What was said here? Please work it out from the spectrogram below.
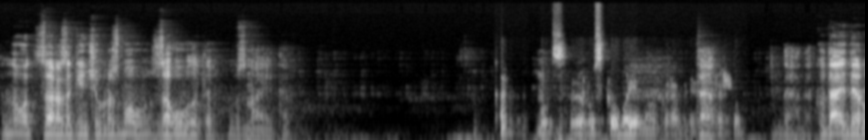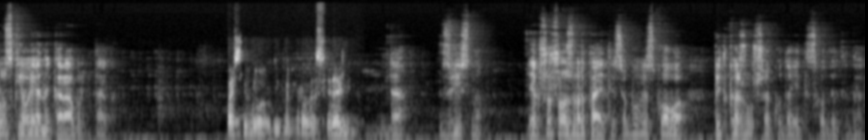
Ну от зараз закінчив розмову, загуглите, знаєте. Курс русского военного корабля. Так. Хорошо. Да, да. Куди йде русський воєнний корабль? Так, Спасибо Дмитро. До свидания. да, звісно. Якщо що, звертайтесь, обов'язково підкажу ще, куди йти сходити. Так.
